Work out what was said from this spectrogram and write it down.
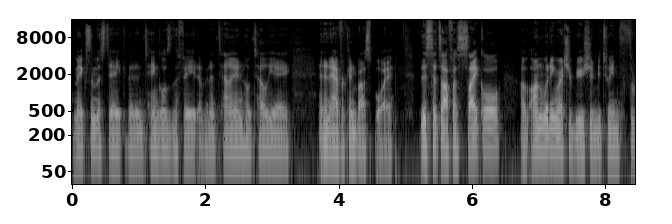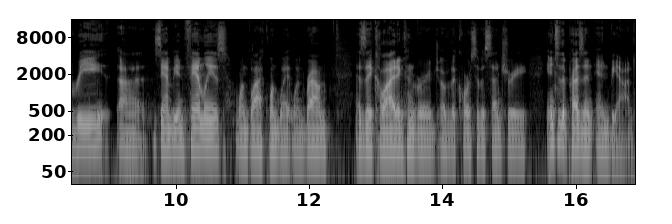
makes a mistake that entangles the fate of an Italian hotelier and an African busboy. This sets off a cycle of unwitting retribution between three uh, Zambian families one black, one white, one brown as they collide and converge over the course of a century into the present and beyond.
